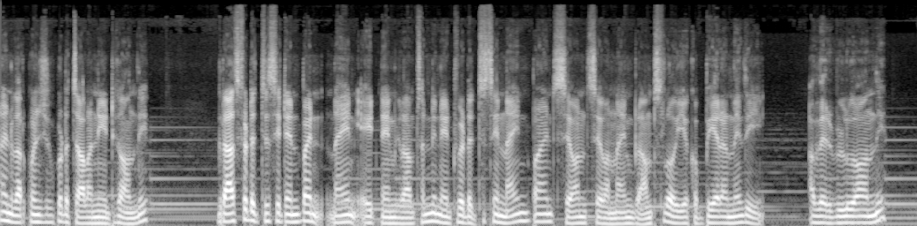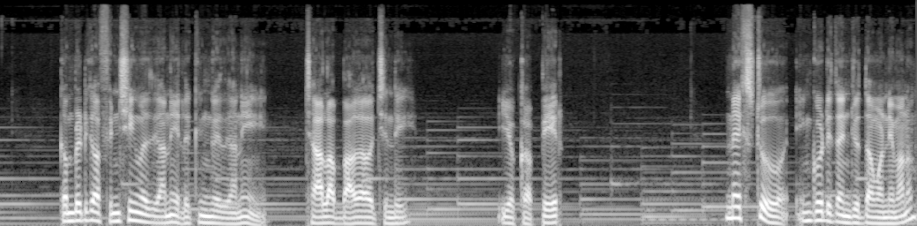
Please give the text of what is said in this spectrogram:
అండ్ వర్క్మెన్షిప్ కూడా చాలా నీట్గా ఉంది. గ్రాస్ ఫెట్ వచ్చేసి ten point nine eight nine grams అండి. నెట్ వెయిట్ వచ్చేసి nine point seven seven nine గ్రామ్స్లో ఈ యొక్క పేర్ అనేది అవైలబుల్గా ఉంది. కంప్లీట్గా ఫినిషింగ్ వైజ్ కానీ లుకింగ్ వైజ్ కానీ చాలా బాగా వచ్చింది. ఈ యొక్క పేరు. నెక్స్ట్ ఇంకోటి దాన్ని చూద్దామండి మనం.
